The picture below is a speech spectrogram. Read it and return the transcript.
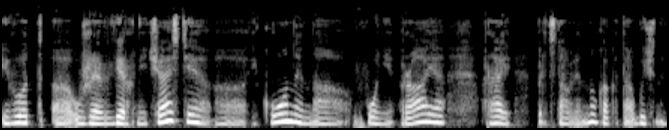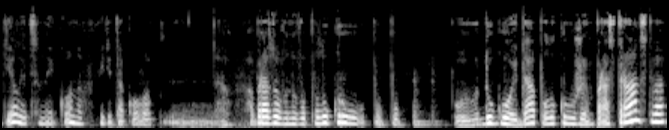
и вот уже в верхней части иконы на фоне рая, рай представлен, ну, как это обычно делается на иконах в виде такого образованного полукруга, дугой, да, полукружием пространства,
